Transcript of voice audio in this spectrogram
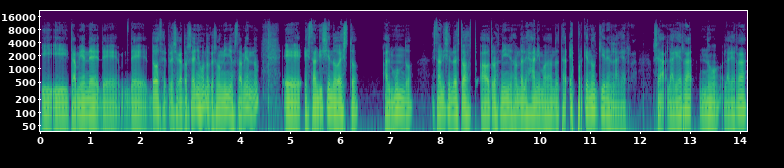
y, también de, de, 12, 13, 14 años, bueno, que son niños también, ¿no? Eh, están diciendo esto al mundo, están diciendo esto a, otros niños, dándoles ánimo, dando es porque no quieren la guerra. O sea, la guerra no, la guerra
